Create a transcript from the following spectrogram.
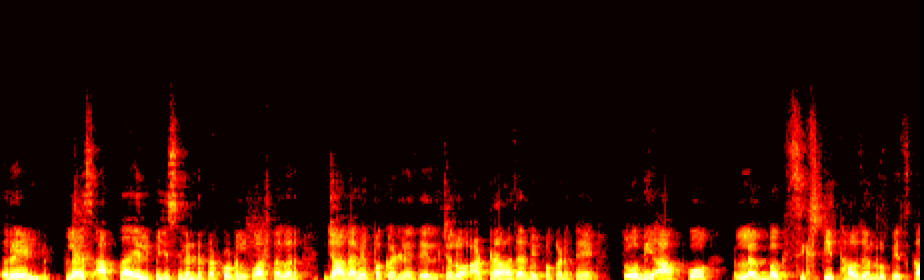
रेंट प्लस आपका एलपीजी सिलेंडर का टोटल कॉस्ट अगर ज़्यादा भी पकड़ लेते, चलो अठारह हज़ार भी पकड़ते हैं तो भी आपको लगभग सिक्सटी थाउज़ेंड रुपीज़ का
